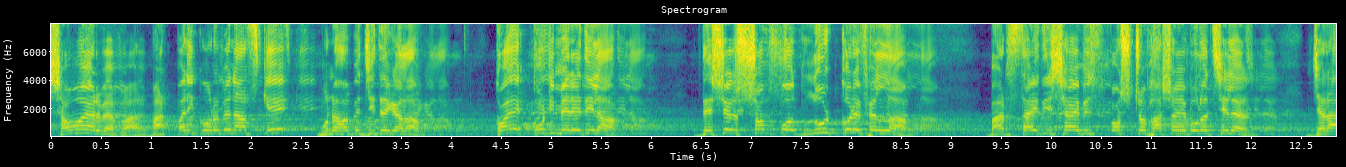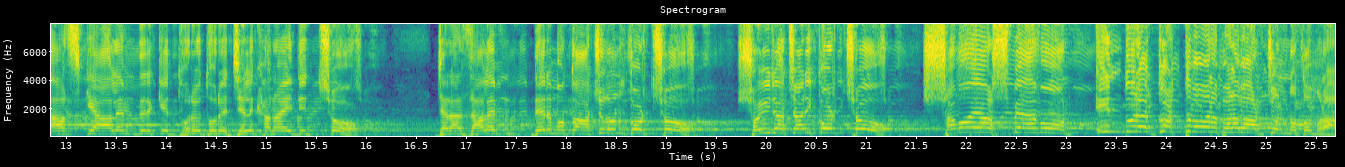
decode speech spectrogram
সময়ের ব্যাপার বাটপারি করবেন আজকে মনে হবে জিতে গেলাম কয়েক কোটি মেরে দিলাম দেশের সম্পদ লুট করে ফেললাম বাট সাইদি সাহেব স্পষ্ট ভাষায় বলেছিলেন যারা আজকে আলেমদেরকে ধরে ধরে জেলখানায় দিচ্ছ, যারা জালেমদের মতো আচরণ করছ, স্বৈরাচারী করছ, সময় আসবে এমন ইন্দুরে গর্ত পালাবার জন্য তোমরা।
